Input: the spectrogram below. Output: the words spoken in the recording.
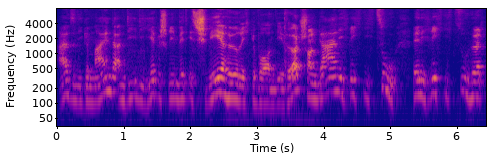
Also die Gemeinde, an die, die hier geschrieben wird, ist schwerhörig geworden. Die hört schon gar nicht richtig zu. Wer nicht richtig zuhört,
